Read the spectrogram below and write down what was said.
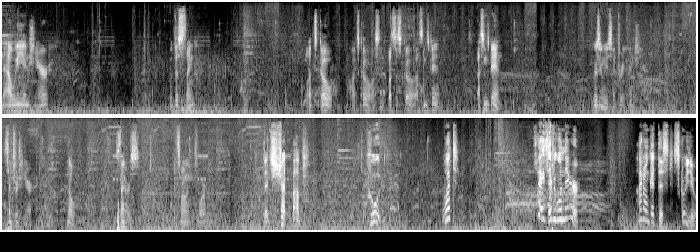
Now we engineer with this thing. Let's go. Let's go. Let's let's just go. Lessons gained. Lessons gained. There's gonna be a sentry engineer. Sentry engineer. No. Snipers. That's what I'm looking for. That shut up. Who? What? Why is everyone there? Don't get this. Screw you.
